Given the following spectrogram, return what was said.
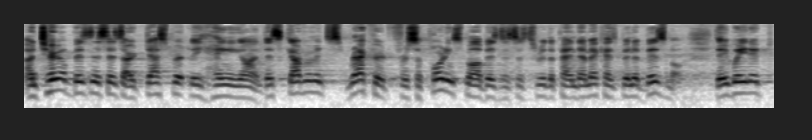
Ontario businesses are desperately hanging on. This government's record for supporting small businesses through the pandemic has been abysmal. They waited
